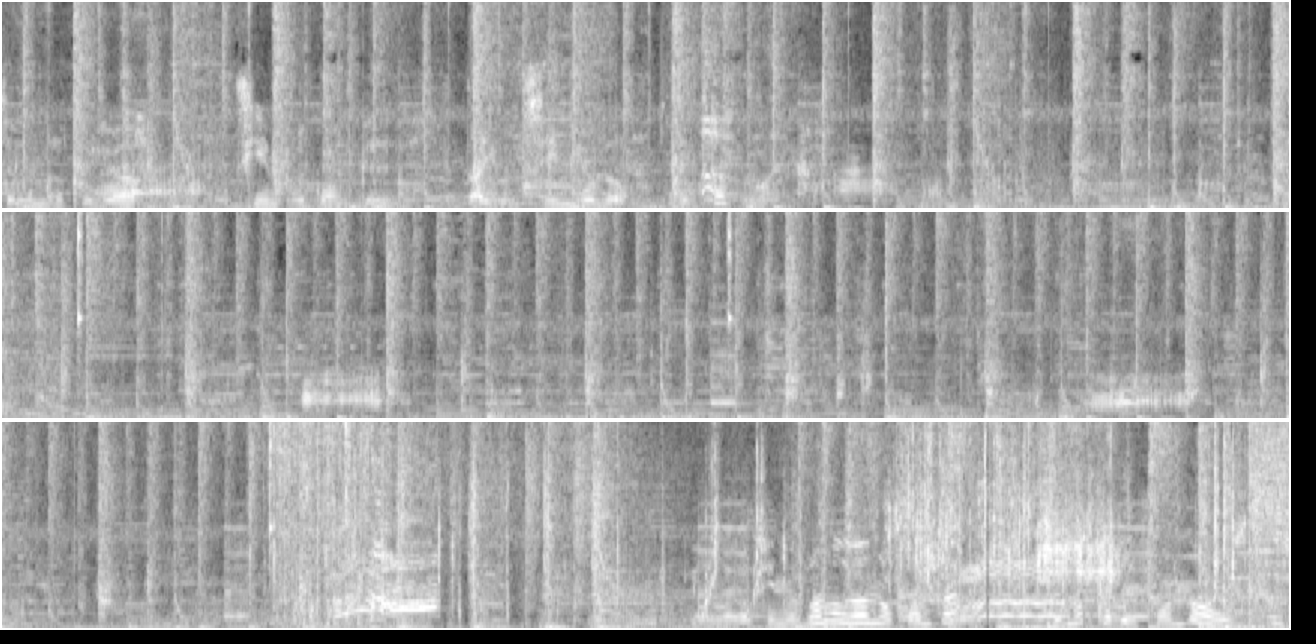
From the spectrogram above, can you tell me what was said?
se la martillo siempre con que hay un símbolo. Está si nos vamos dando cuenta, vemos que del fondo esto es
